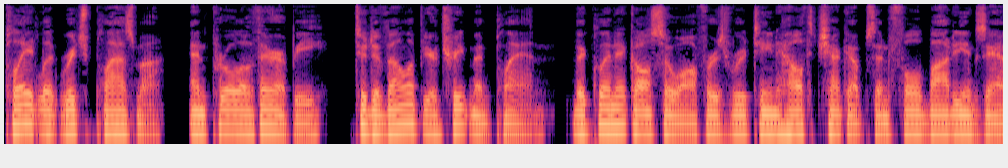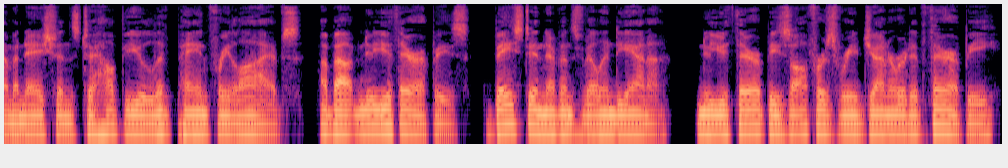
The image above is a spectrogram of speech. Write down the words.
platelet-rich plasma, and prolotherapy, to develop your treatment plan. The clinic also offers routine health checkups and full-body examinations to help you live pain-free lives. About NUU Therapies Based in Evansville, Indiana, NUU Therapies offers regenerative therapy,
